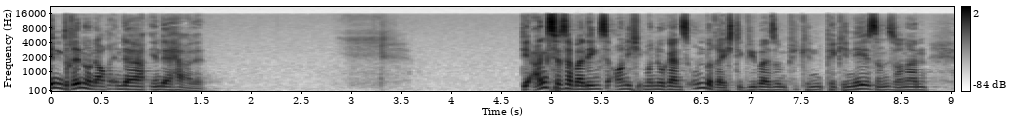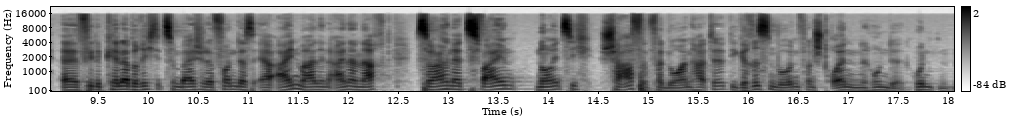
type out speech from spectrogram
innen drin und auch in der, in der Herde. Die Angst ist aber links auch nicht immer nur ganz unberechtigt, wie bei so einem Pekinesen, sondern äh, Philipp Keller berichtet zum Beispiel davon, dass er einmal in einer Nacht 292 Schafe verloren hatte, die gerissen wurden von streunenden Hunde, Hunden.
